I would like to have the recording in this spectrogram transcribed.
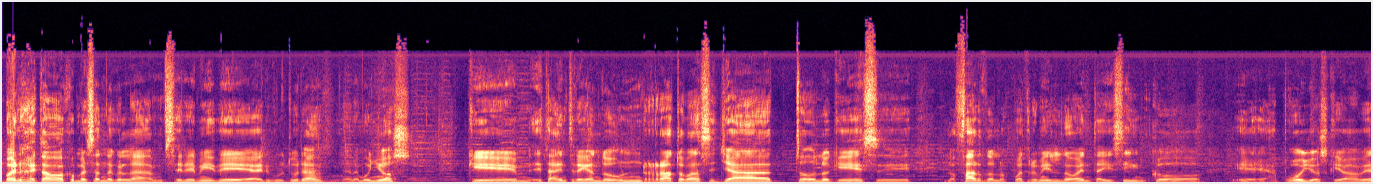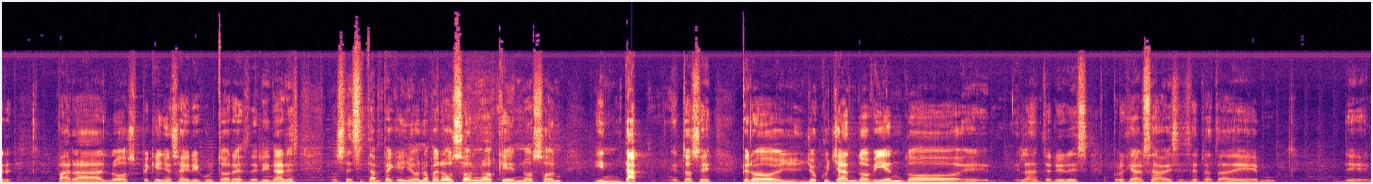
Bueno, estábamos conversando con la Ceremi de Agricultura, Ana Muñoz, que está entregando un rato más ya todo lo que es eh, los fardos, los 4.095 eh, apoyos que va a haber para los pequeños agricultores de Linares. No sé si tan pequeños o no, pero son los que no son INDAP. Entonces, pero yo escuchando, viendo eh, en las anteriores, porque a veces se trata de, de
